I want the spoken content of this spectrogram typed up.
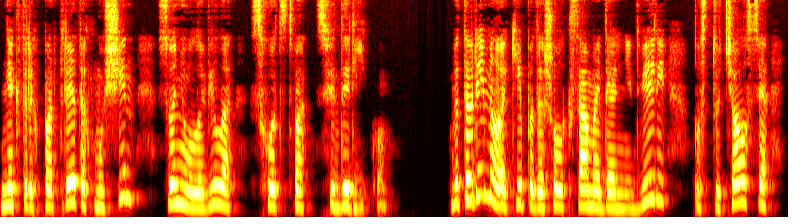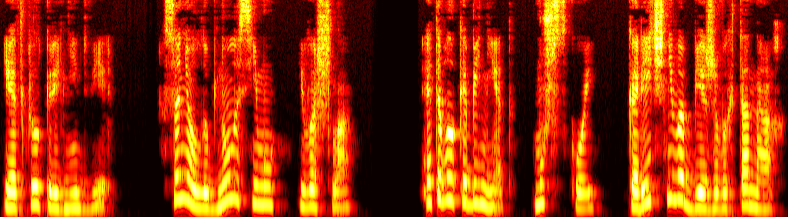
В некоторых портретах мужчин Соня уловила сходство с Федерико. В это время лакей подошел к самой дальней двери, постучался и открыл перед ней дверь. Соня улыбнулась ему и вошла. Это был кабинет, мужской, коричнево-бежевых тонах.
